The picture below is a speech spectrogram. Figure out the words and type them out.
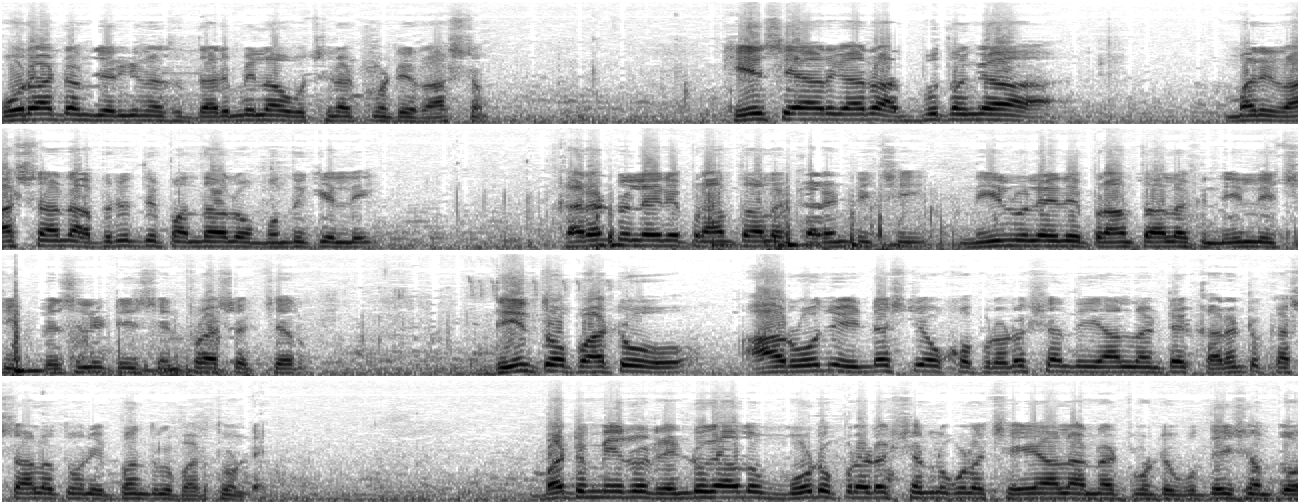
పోరాటం జరిగిన ధర్మిలా వచ్చినటువంటి రాష్ట్రం. కేసీఆర్ గారు అద్భుతంగా మరి రాష్ట్రాన్ని అభివృద్ధి పందాలో ముందుకెళ్ళి కరెంటు లేని ప్రాంతాలకు కరెంట్ ఇచ్చి నీళ్ళు లేని ప్రాంతాలకు నీళ్ళు ఇచ్చి ఫెసిలిటీస్ ఇన్ఫ్రాస్ట్రక్చర్ దీంతో పాటు ఆ రోజు ఇండస్ట్రీ ఒక ప్రొడక్షన్ తీయాలంటే కరెంటు కష్టాలతో ఇబ్బందులు పడుతుండే. బట్ మీరు రెండు కాదు మూడు ప్రొడక్షన్లు కూడా చేయాలన్నటువంటి ఉద్దేశంతో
